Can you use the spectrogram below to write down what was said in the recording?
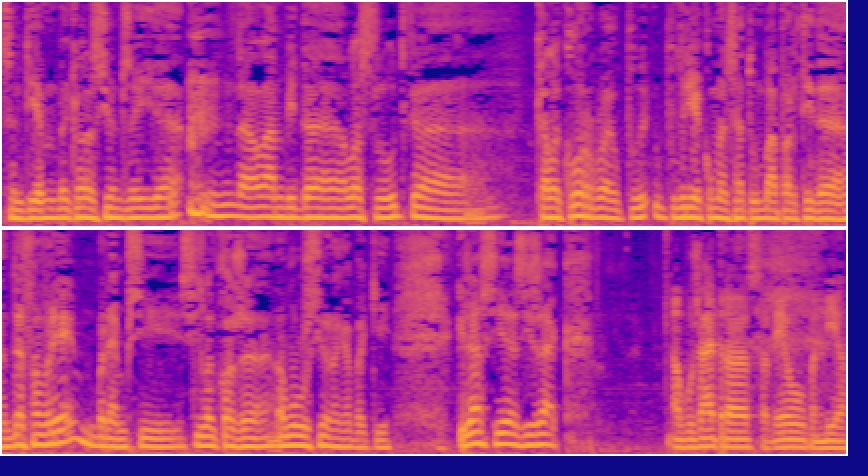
Sentíem declaracions ahir de, de l'àmbit de la salut que, que la corba ho pod- ho podria començar a tombar a partir de, de febrer. Veurem si, si la cosa evoluciona cap aquí. Gràcies, Isaac. A vosaltres, adeu, bon dia.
